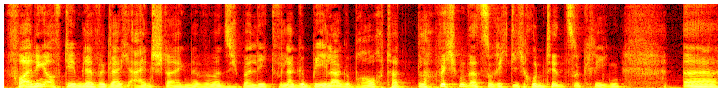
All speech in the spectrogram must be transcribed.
Vor allen Dingen auf dem Level gleich einsteigen, ne? wenn man sich überlegt, wie lange Bela gebraucht hat, glaube ich, um das so richtig rund hinzukriegen. Äh,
